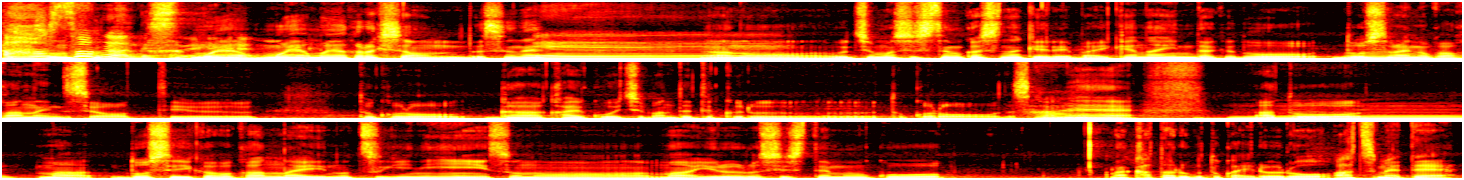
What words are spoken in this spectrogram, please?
あのそうなんですね。もやもやもやから来ちゃうんですよね。えー。あのうちもシステム化しなければいけないんだけどどうしたらいいのか分かんないんですよっていうところが開口一番出てくるところですかね。あとうーんまあ、どうしていいか分かんないの次にその、まあ、いろいろシステムをこう、まあ、カタログとかいろいろ集めて、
